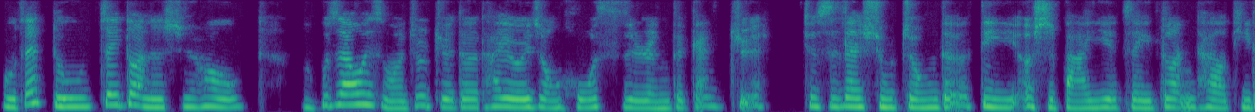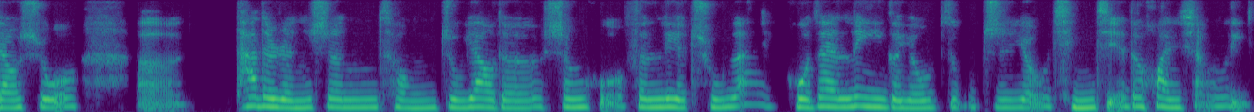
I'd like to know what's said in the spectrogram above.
我在读这段的时候，我不知道为什么就觉得他有一种活死人的感觉。就是在书中的第二十八页这一段，他有提到说，呃，他的人生从主要的生活分裂出来，活在另一个有组织、有情节的幻想里。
